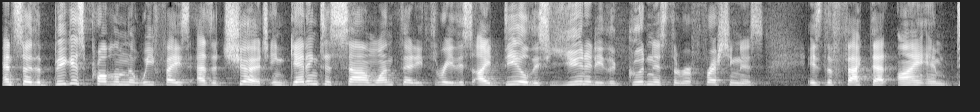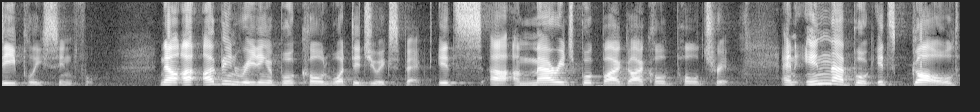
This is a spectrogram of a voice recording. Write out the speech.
And so, the biggest problem that we face as a church in getting to Psalm 133, this ideal, this unity, the goodness, the refreshingness, is the fact that I am deeply sinful. Now, I, have been reading a book called What Did You Expect? It's uh, a marriage book by a guy called Paul Tripp. And in that book, it's gold,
